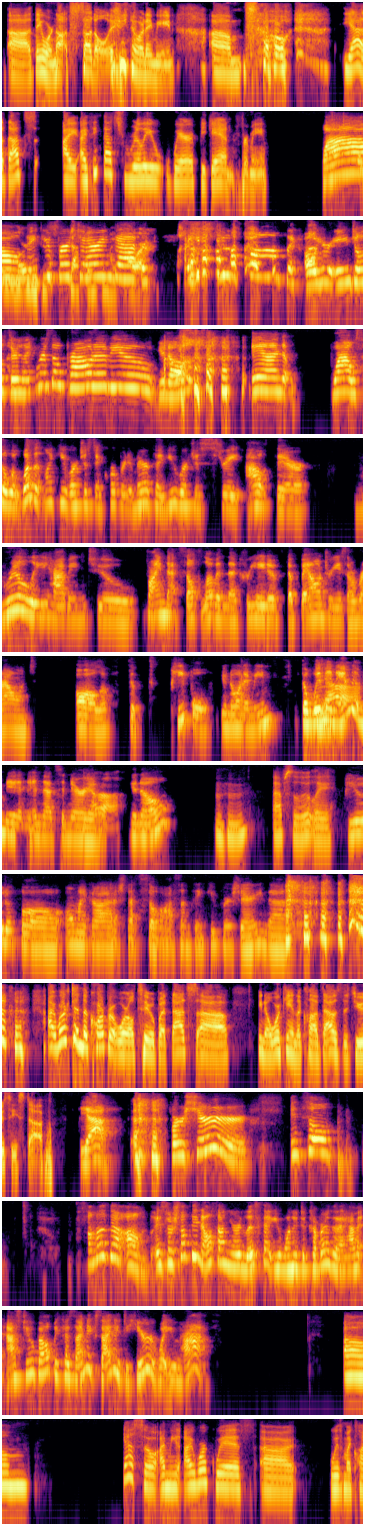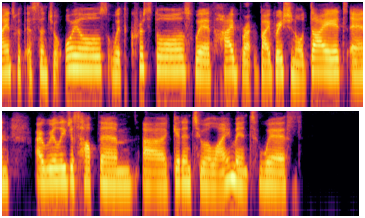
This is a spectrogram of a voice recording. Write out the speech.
uh, they were not subtle, if you know what I mean. Um, so, yeah, that's I, I think that's really where it began for me. Wow! Thank you for sharing that. Like, I get goosebumps. like all your angels are like, "We're so proud of you," you know. and wow, so it wasn't like you were just in corporate America. You were just straight out there really having to find that self love and the creative the boundaries around all of the people you know what i mean? The women yeah. and the men in that scenario yeah. you know? Mm-hmm. Absolutely. Beautiful. Oh my gosh that's so awesome. Thank you for sharing that. I worked in the corporate world too but that's uh you know working in the club that was the juicy stuff. Yeah. For sure. And so some of the um is there something else on your list that you wanted to cover that I haven't asked you about because I'm excited to hear what you have. Um yeah, so I mean I work with uh with my clients with essential oils, with crystals, with high vibrational diets, and I really just help them uh, get into alignment with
